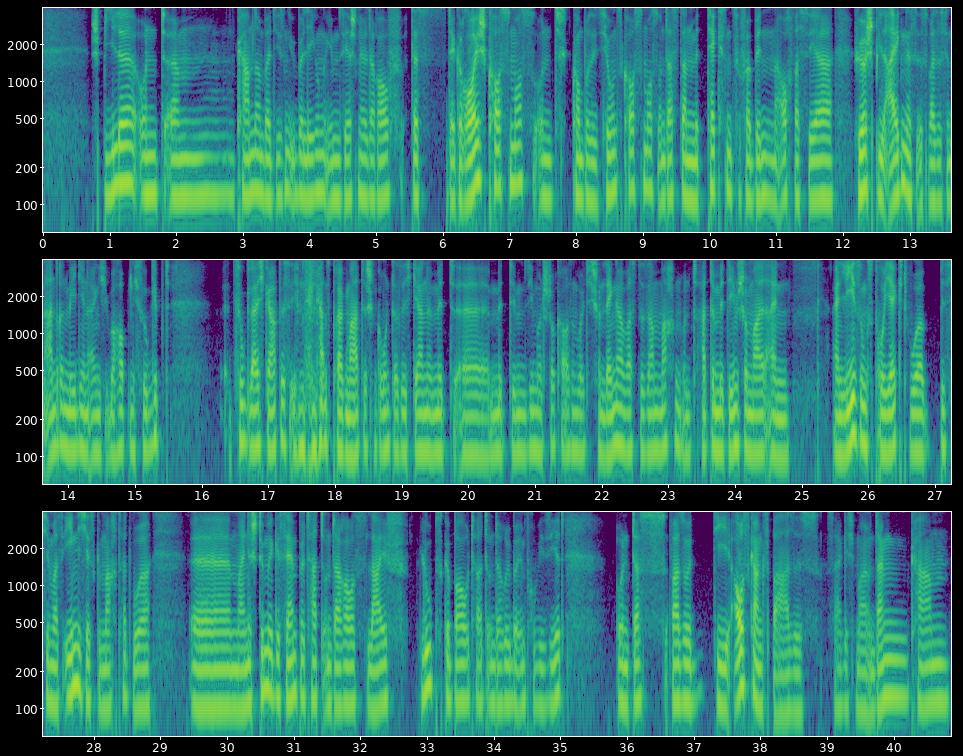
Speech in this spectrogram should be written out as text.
Spiele und ähm, kam dann bei diesen Überlegungen eben sehr schnell darauf, dass der Geräuschkosmos und Kompositionskosmos und das dann mit Texten zu verbinden auch was sehr Hörspieleigenes ist, was es in anderen Medien eigentlich überhaupt nicht so gibt. Zugleich gab es eben den ganz pragmatischen Grund, dass ich gerne mit, äh, mit dem Simon Stockhausen wollte ich schon länger was zusammen machen und hatte mit dem schon mal ein, ein Lesungsprojekt, wo er ein bisschen was ähnliches gemacht hat, wo er äh, meine Stimme gesampelt hat und daraus live Loops gebaut hat und darüber improvisiert. Und das war so die Ausgangsbasis, sage ich mal. Und dann kam,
